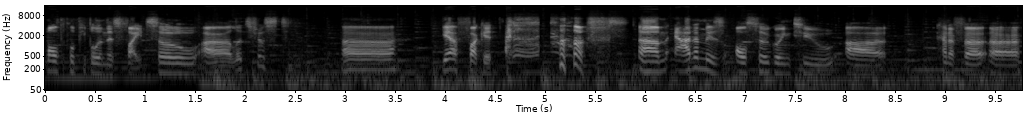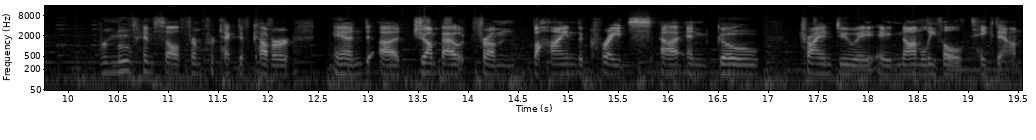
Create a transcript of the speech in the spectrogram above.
multiple people in this fight, so uh, let's just, uh, yeah, fuck it. um, Adam is also going to uh, kind of uh, uh, remove himself from protective cover and uh, jump out from behind the crates uh, and go try and do a, a non-lethal takedown.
